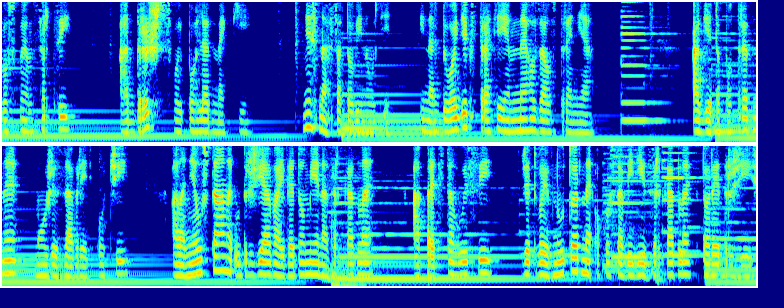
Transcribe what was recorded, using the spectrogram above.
vo svojom srdci a drž svoj pohľad meký. Nesná sa to vynútiť, inak dôjde k strate jemného zaostrenia. Ak je to potrebné, môžeš zavrieť oči, ale neustále udržiavaj vedomie na zrkadle a predstavuj si, že tvoje vnútorné oko sa vidí v zrkadle, ktoré držíš.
